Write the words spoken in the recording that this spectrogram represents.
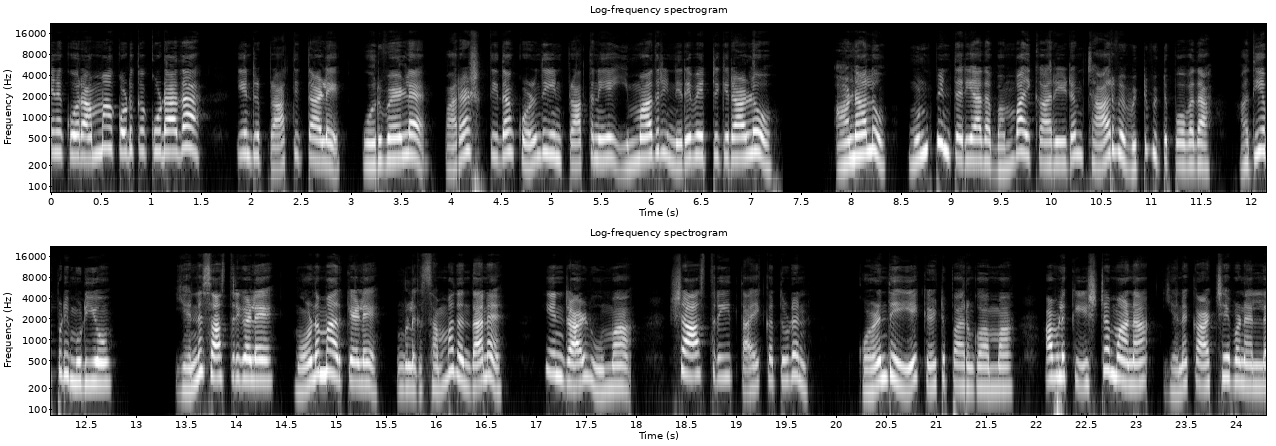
எனக்கு ஒரு அம்மா கொடுக்க கூடாதா என்று பிரார்த்தித்தாளே. ஒருவேளை பராசக்தி தான் குழந்தையின் பிரார்த்தனையை இம்மாதிரி நிறைவேற்றுகிறாளோ? ஆனாலும் முன்பின் தெரியாத பம்பாய்க்காரியிடம் சார்வை விட்டு விட்டு போவதா? அது எப்படி முடியும்? என்ன சாஸ்திரிகளே மௌனமா இருக்கேளே உங்களுக்கு சம்மதம் தானே? என்றாள் உமா. சாஸ்திரி தயக்கத்துடன் குழந்தையே கேட்டு பாருங்க அம்மா அவளுக்கு இஷ்டமானா எனக்கு ஆட்சேபணம் இல்ல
